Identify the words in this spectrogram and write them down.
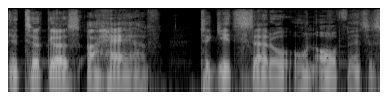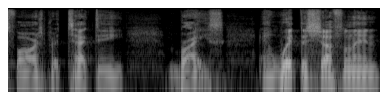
it took us a half to get settled on offense as far as protecting Bryce. And with the shuffling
